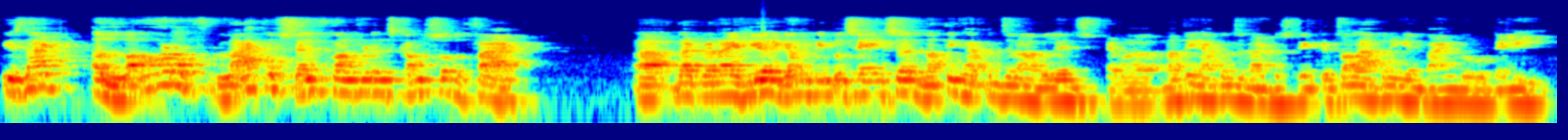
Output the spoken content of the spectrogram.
is that a lot of lack of self-confidence comes from the fact uh, that when I hear young people saying, sir, nothing happens in our village ever, nothing happens in our district, it's all happening in Bangalore, Delhi.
